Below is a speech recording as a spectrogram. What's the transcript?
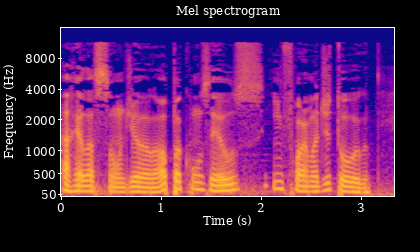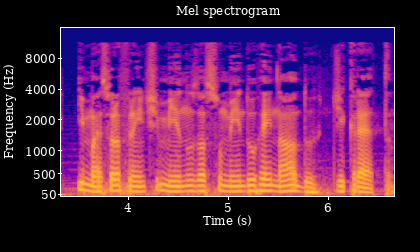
a relação de Europa com Zeus em forma de touro, e mais para frente Minos assumindo o reinado de Creta.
